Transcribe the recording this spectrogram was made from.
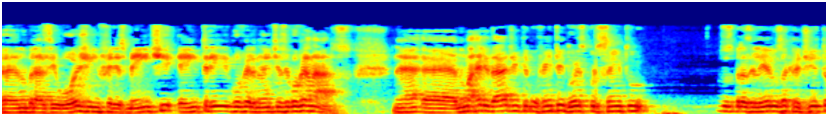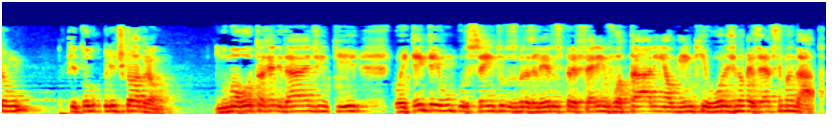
eh, no Brasil hoje, infelizmente, entre governantes e governados. Né? É, numa realidade em que 92% dos brasileiros acreditam que todo político é ladrão. Numa outra realidade em que 81% dos brasileiros preferem votar em alguém que hoje não exerce mandato.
